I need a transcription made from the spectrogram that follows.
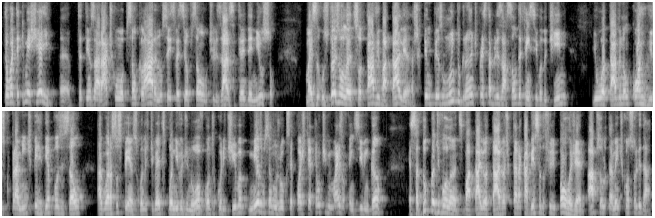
então vai ter que mexer aí. É, você tem o Zarate com opção clara, não sei se vai ser opção utilizada, você tem o Edenilson, mas os dois volantes, Otávio e Batalha, acho que tem um peso muito grande para a estabilização defensiva do time, e o Otávio não corre o risco, para mim, de perder a posição agora suspenso. Quando ele estiver disponível de novo contra o Curitiba, mesmo sendo um jogo que você pode ter até um time mais ofensivo em campo, essa dupla de volantes, Batalha e Otávio, acho que está na cabeça do Filipão, Rogério, absolutamente consolidado.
